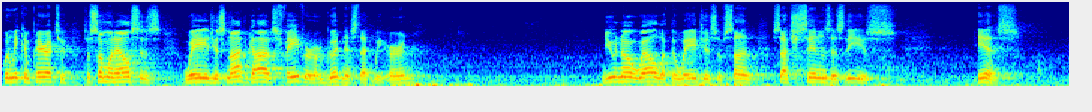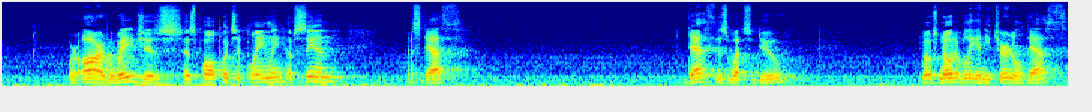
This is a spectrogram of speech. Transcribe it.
when we compare it to, to someone else's wage. It's not God's favor or goodness that we earn. You know well what the wages of son, such sins as these is or are. The wages, as Paul puts it plainly, of sin, that's death. Death is what's due, most notably an eternal death.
